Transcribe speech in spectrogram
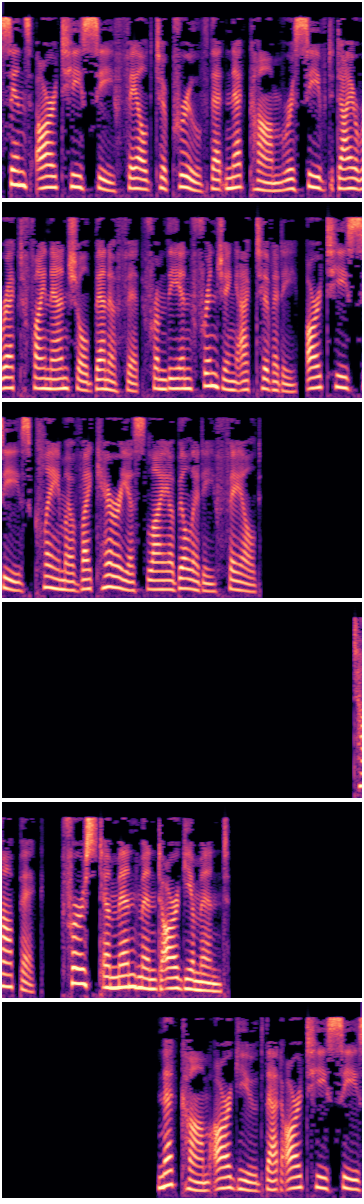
Since RTC failed to prove that Netcom received direct financial benefit from the infringing activity, RTC's claim of vicarious liability failed. First Amendment argument Netcom argued that RTC's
